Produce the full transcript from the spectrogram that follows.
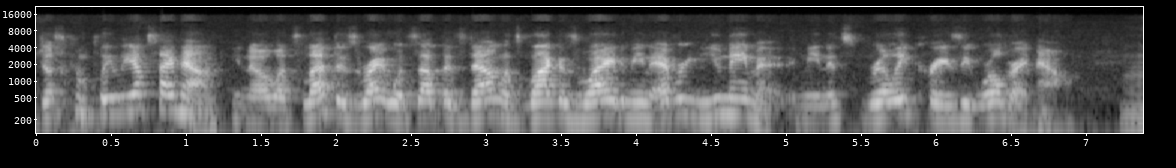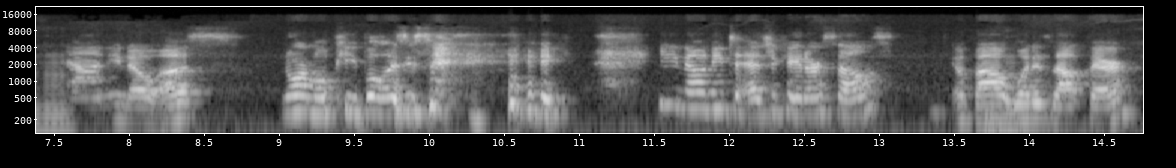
just completely upside down. You know, what's left is right, what's up is down, what's black is white. I mean, every you name it. I mean, it's really crazy world right now. Mm-hmm. And you know, us normal people, as you say, you know, need to educate ourselves about mm-hmm. what is out there.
